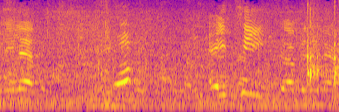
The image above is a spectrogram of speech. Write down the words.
7-Eleven. 18, 7-Eleven.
